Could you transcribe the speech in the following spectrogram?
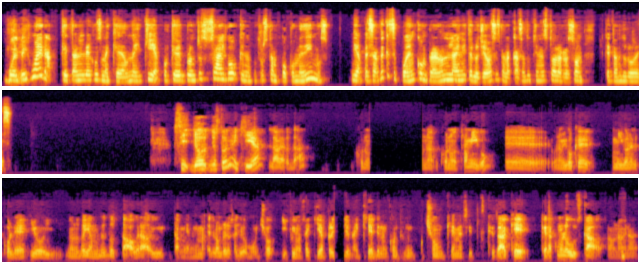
vuelve y juega. ¿Qué tan lejos me queda una IKEA? Porque de pronto eso es algo que nosotros tampoco medimos. Y a pesar de que se pueden comprar online y te lo llevas hasta la casa, tú tienes toda la razón. ¿Qué tan duro es? Sí, yo, yo estoy en IKEA, la verdad, con, con otro amigo, eh, un amigo que conmigo en el colegio y no nos veíamos desde octavo grado y también el hombre nos ayudó mucho y fuimos a IKEA, pero yo en IKEA yo no encontré un colchón que me que, que, que era como lo buscaba, una vena,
